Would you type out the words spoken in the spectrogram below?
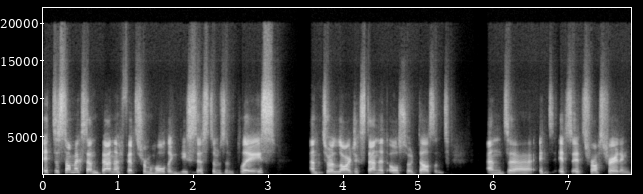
it to some extent benefits from holding these systems in place, and to a large extent it also doesn't, and uh, it's it's it's frustrating.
